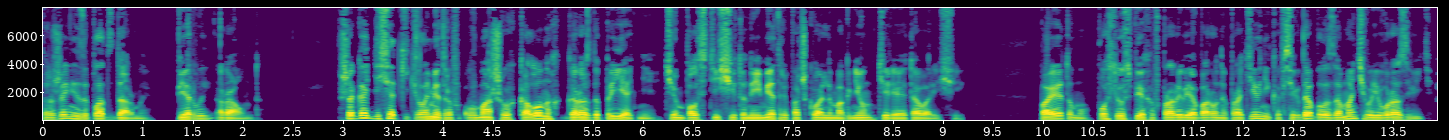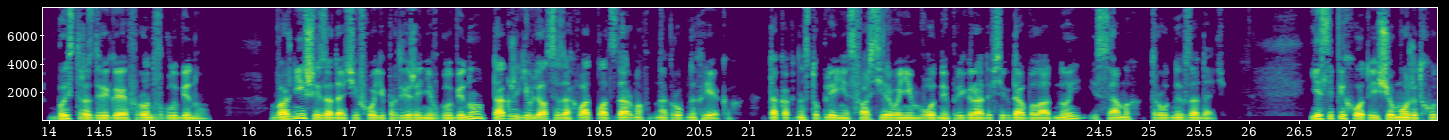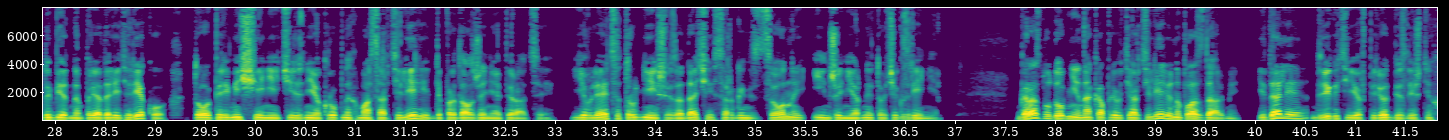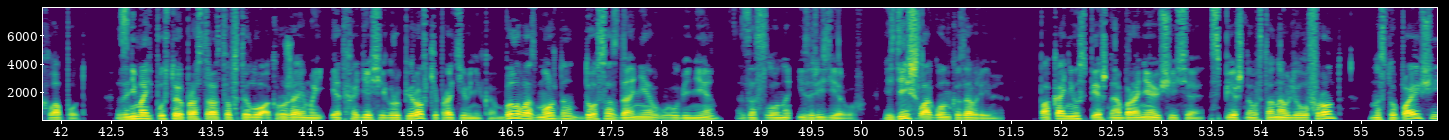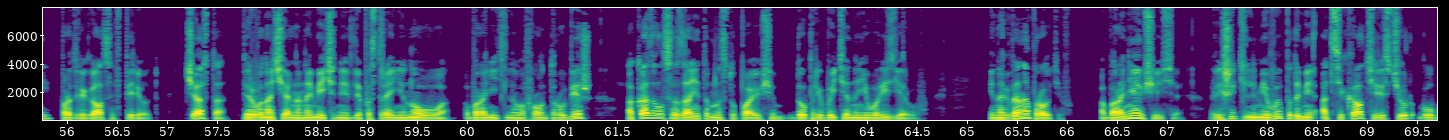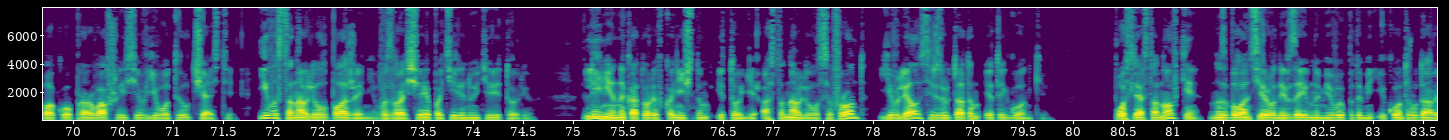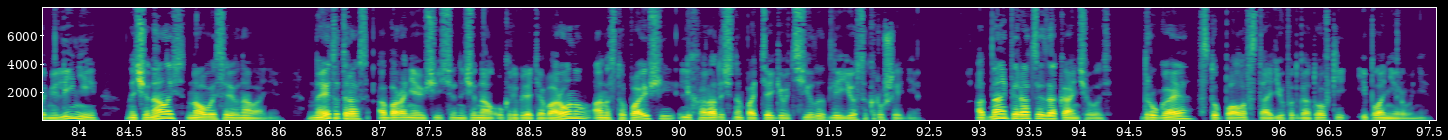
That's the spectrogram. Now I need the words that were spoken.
Сражение за плацдармы. Первый раунд. Шагать десятки километров в маршевых колоннах гораздо приятнее, чем ползти считанные метры под шквальным огнем, теряя товарищей. Поэтому после успеха в прорыве обороны противника всегда было заманчиво его развить, быстро сдвигая фронт в глубину. Важнейшей задачей в ходе продвижения в глубину также являлся захват плацдармов на крупных реках, так как наступление с форсированием водной преграды всегда было одной из самых трудных задач. Если пехота еще может худо-бедно преодолеть реку, то перемещение через нее крупных масс артиллерии для продолжения операции является труднейшей задачей с организационной и инженерной точек зрения. Гораздо удобнее накапливать артиллерию на плацдарме и далее двигать ее вперед без лишних хлопот. Занимать пустое пространство в тылу окружаемой и отходящей группировки противника было возможно до создания в глубине заслона из резервов. Здесь шла гонка за время. Пока неуспешно обороняющийся спешно восстанавливал фронт, наступающий продвигался вперед. Часто первоначально намеченный для построения нового оборонительного фронта рубеж оказывался занятым наступающим до прибытия на него резервов. Иногда напротив, Обороняющийся решительными выпадами отсекал чересчур глубоко прорвавшиеся в его тыл части и восстанавливал положение, возвращая потерянную территорию. Линия, на которой в конечном итоге останавливался фронт, являлась результатом этой гонки. После остановки, на сбалансированной взаимными выпадами и контрударами линии, начиналось новое соревнование. На этот раз обороняющийся начинал укреплять оборону, а наступающий лихорадочно подтягивать силы для ее сокрушения. Одна операция заканчивалась, другая вступала в стадию подготовки и планирования.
